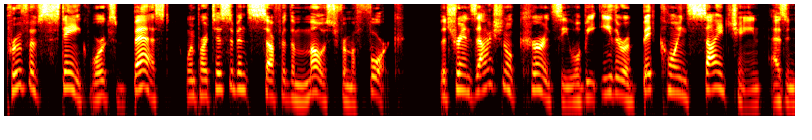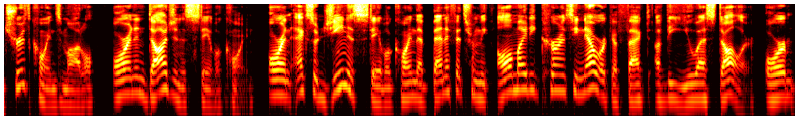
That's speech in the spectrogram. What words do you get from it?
proof of stake works best when participants suffer the most from a fork. The transactional currency will be either a Bitcoin sidechain, as in Truthcoin's model, or an endogenous stablecoin, or an exogenous stablecoin that benefits from the almighty currency network effect of the US dollar, or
